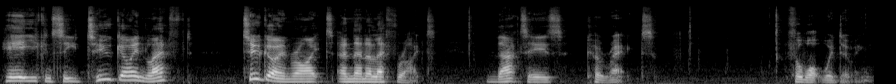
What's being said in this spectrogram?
here you can see two going left, two going right, and then a left right. That is correct for what we're doing.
